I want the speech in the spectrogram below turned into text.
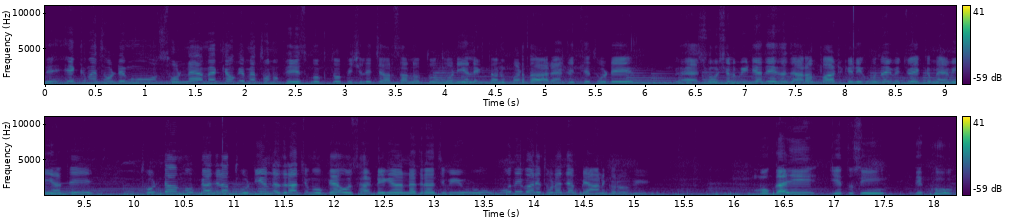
ਤੇ ਇੱਕ ਮੈਂ ਤੁਹਾਡੇ ਮੂੰਹੋਂ ਸੁਣਨਾ ਹੈ ਮੈਂ ਕਿਉਂਕਿ ਮੈਂ ਤੁਹਾਨੂੰ ਫੇਸਬੁੱਕ ਤੋਂ ਪਿਛਲੇ 4 ਸਾਲਾਂ ਤੋਂ ਤੁਹਾਡੀਆਂ ਲਿਖਤਾਂ ਨੂੰ ਪੜ੍ਹਦਾ ਆ ਰਿਹਾ ਜਿੱਥੇ ਤੁਹਾਡੇ ਸੋਸ਼ਲ ਮੀਡੀਆ ਦੇ ਹਜ਼ਾਰਾਂ ਪਾਠਕ ਨੇ ਉਹਦੇ ਵਿੱਚੋਂ ਇੱਕ ਮੈਂ ਵੀ ਆ ਤੇ ਤੁਹਾਡਾ ਮੋਗਾ ਜਿਹੜਾ ਤੁਹਾਡੀਆਂ ਨਜ਼ਰਾਂ 'ਚ ਮੋਗਾ ਉਹ ਸਾਡੀਆਂ ਨਜ਼ਰਾਂ 'ਚ ਵੀ ਉਹ ਉਹਦੇ ਬਾਰੇ ਥੋੜਾ ਜਿਹਾ ਬਿਆਨ ਕਰੋ ਵੀ। ਮੋਗਾ ਜੀ ਜੇ ਤੁਸੀਂ ਦੇਖੋ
